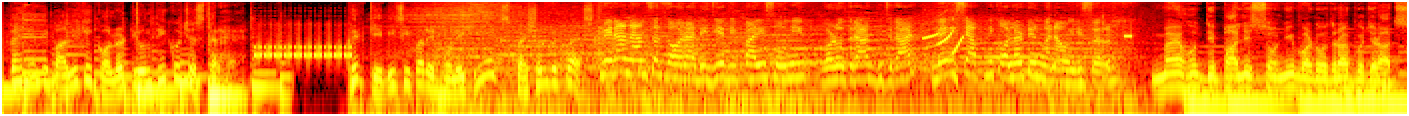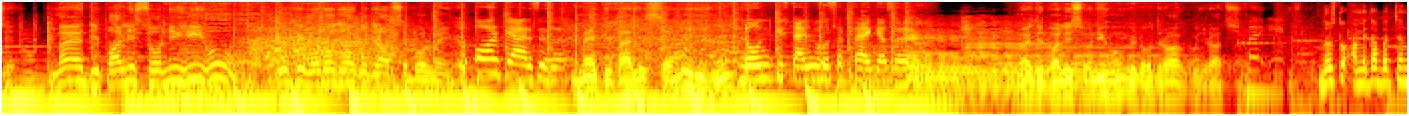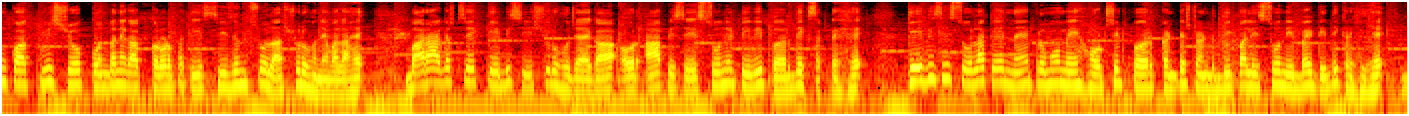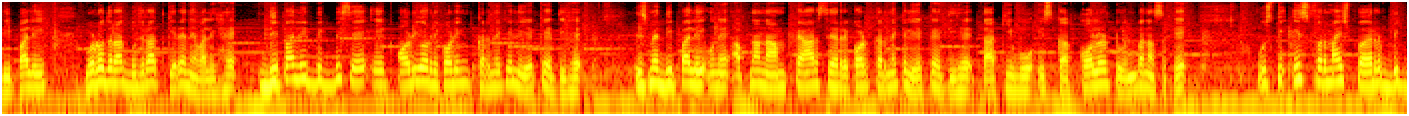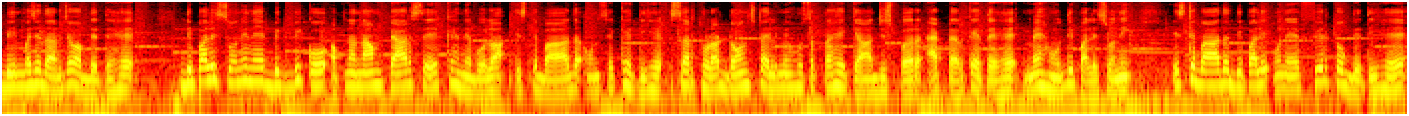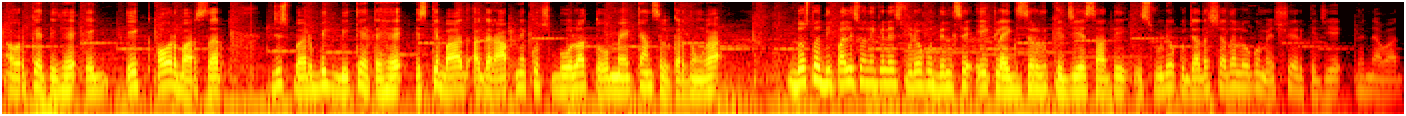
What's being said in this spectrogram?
पहले दीपाली की caller tune थी कुछ इस तरह। फिर केबीसी पर इन्होंने की एक स्पेशल रिक्वेस्ट मेरा नाम सर दोहरा दीजिए दीपाली सोनी वडोदरा गुजरात। मैं इसे अपनी कॉलर ट्यून बनाऊँगी सर। मैं हूँ दीपाली सोनी वडोदरा गुजरात से। मैं दीपाली सोनी ही हूँ क्योंकि वडोदरा गुजरात से बोल रही हूँ। और प्यार से सर। मैं दीपाली सोनी ही हूँ। डॉन की स्टाइल में हो सकता है क्या सर? मैं दीपाली सोनी हूँ वडोदरा गुजरात से। दोस्तों, अमिताभ बच्चन का क्विज शो कौन बनेगा करोड़पति सीज़न 16 शुरू होने वाला है। 12 अगस्त से केबीसी शुरू हो जाएगा और आप इसे सोनी टीवी पर देख सकते हैं। केबीसी 16 के नए प्रोमो में हॉट सीट पर कंटेस्टेंट दीपाली सोनी बैठी दिख रही है। दीपाली वडोदरा, गुजरात की रहने वाली है। दीपाली बिग बी से एक ऑडियो रिकॉर्डिंग करने के लिए कहती है। इसमें दीपाली उन्हें अपना नाम प्यार से रिकॉर्ड करने के लिए कहती है ताकि वो इसका कॉलर टून बना सके। उसकी इस फरमाइश पर बिग बी मज़ेदार जवाब देते हैं। दीपाली सोनी ने बिग बी को अपना नाम प्यार से कहने बोला। इसके बाद उनसे कहती है, सर, थोड़ा डॉन स्टाइल में हो सकता है क्या? जिस पर एक्टर कहते हैं, मैं हूँ दीपाली सोनी। इसके बाद दीपाली उन्हें फिर टोक देती है और कहती है, एक एक और बार, सर। जिस पर बिग बी कहते हैं, इसके बाद अगर आपने कुछ बोला तो मैं कैंसिल कर दूँगा। दोस्तों, दीपाली सोने के लिए इस वीडियो को दिल से एक लाइक ज़रूर कीजिए, साथ ही इस वीडियो को ज़्यादा से ज़्यादा लोगों में शेयर कीजिए। धन्यवाद।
